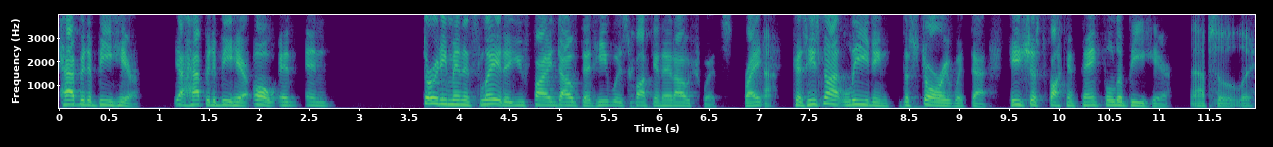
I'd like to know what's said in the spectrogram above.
happy to be here. Yeah, happy to be here. Oh, and and 30 minutes later, you find out that he was fucking at Auschwitz, right? Because yeah. he's not leading the story with that. He's just fucking thankful to be here. Absolutely.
